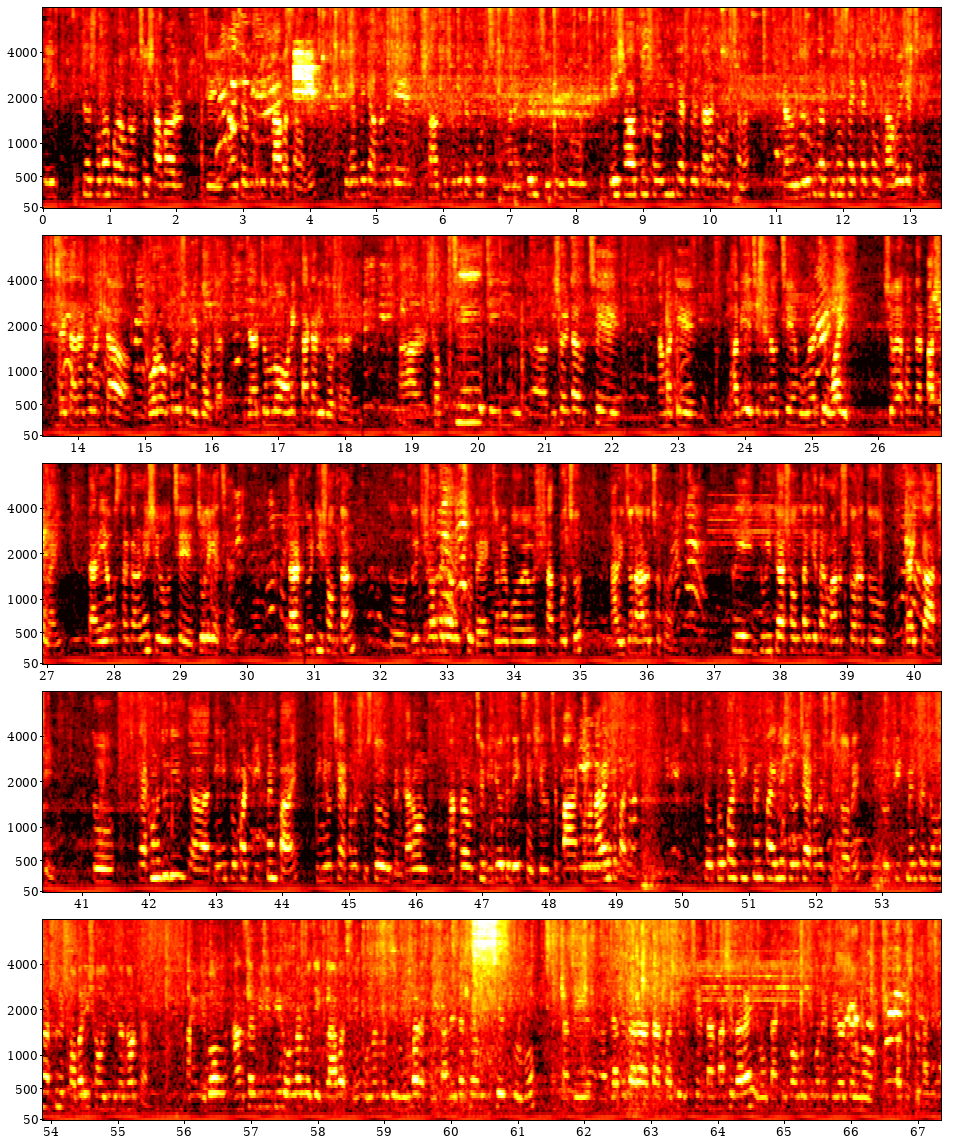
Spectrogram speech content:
এইটা শোনার পর আমরা হচ্ছে সাবার যে আনসার বিজেপি ক্লাব আছে আমাদের সেখান থেকে আমরা তাকে সাহায্য সহযোগিতা করছি মানে করেছি কিন্তু এই সাহায্য সহযোগিতা আসলে তার এখন হচ্ছে না। কারণ যেহেতু তার পিছন সাইডটা একদম ঘা হয়ে গেছে তাই তার এখন একটা বড় অপারেশনের দরকার, যার জন্য অনেক টাকারই দরকার আর কি। আর সবচেয়ে যেই বিষয়টা হচ্ছে আমাকে ভাবিয়েছে সেটা হচ্ছে ওনার যে ওয়াইফ সেও এখন তার পাশে নাই। তার এই অবস্থার কারণে সেও হচ্ছে চলে গেছে আর তার দুইটি সন্তান, তো দুইটি সন্তানই অনেক ছোট, একজনের বয়স সাত বছর, আরেকজন আরও ছোট আর তো এই দুইটা সন্তানকে তার মানুষ করার তো দায়িত্ব আছেই। তো এখনও যদি তিনি প্রপার ট্রিটমেন্ট পায় তিনি হচ্ছে এখনও সুস্থ হয়ে উঠবেন, কারণ আপনারা হচ্ছে ভিডিওতে দেখছেন, সে হচ্ছে পা এখনও নাড়াইতে পারে। তো প্রপার ট্রিটমেন্ট পাইলে সে হচ্ছে এখনও সুস্থ হবে। তো ট্রিটমেন্টের জন্য আসলে সবারই সহযোগিতা দরকার। এবং আনসার বিজেপির অন্যান্য যে ক্লাব আছে, অন্যান্য যে মেম্বার আছে, তাদের কাছে আমি রিকোয়েস্ট করব যাতে যাতে তারা তার পাশে হচ্ছে, তার পাশে দাঁড়ায় এবং তাকে কর্মজীবনে ফেরার জন্য সচেষ্ট থাকে।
